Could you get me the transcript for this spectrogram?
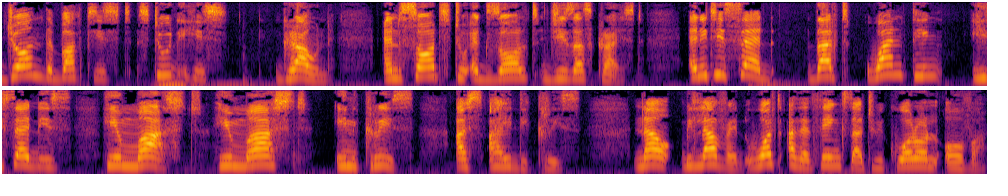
John the Baptist stood his ground and sought to exalt Jesus Christ. And it is said that one thing he said is, He must, He must increase as I decrease. Now, beloved, what are the things that we quarrel over?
